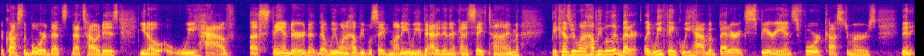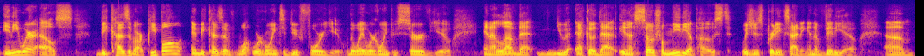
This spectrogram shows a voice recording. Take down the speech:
across the board that's that's how it is. You know, we have a standard that we want to help people save money. We've added in there kind of save time because we want to help people live better. Like we think we have a better experience for customers than anywhere else because of our people and because of what we're going to do for you, the way we're going to serve you and I love that you echoed that in a social media post, which is pretty exciting in a video. Um,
